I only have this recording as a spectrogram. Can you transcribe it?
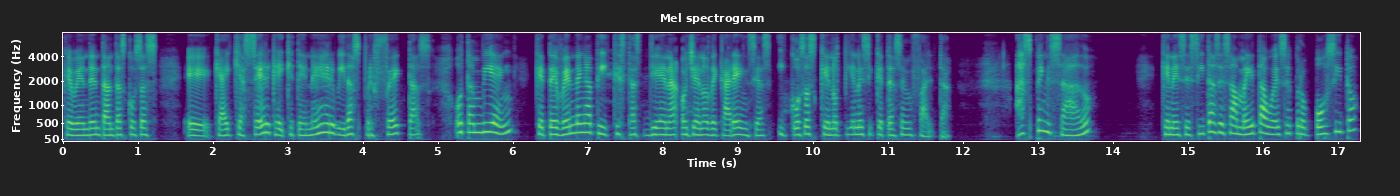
que venden tantas cosas eh, que hay que hacer, que hay que tener, vidas perfectas, o también que te venden a ti que estás llena o lleno de carencias y cosas que no tienes y que te hacen falta. ¿Has pensado que necesitas esa meta o ese propósito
